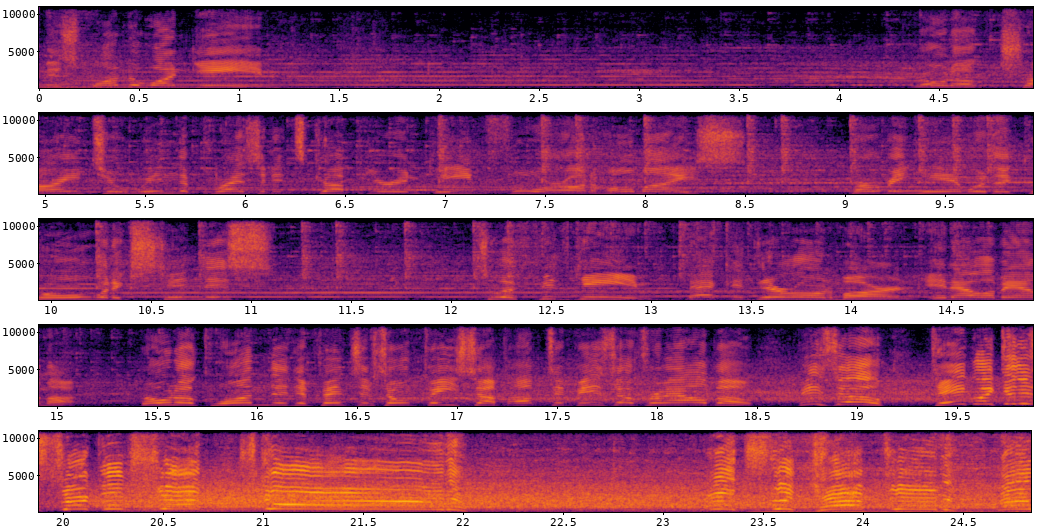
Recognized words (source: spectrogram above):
in this one-to-one game. Roanoke trying to win the President's Cup here in game four on home ice. Birmingham with a goal would extend this to a fifth game back at their own barn in Alabama. Roanoke won the defensive zone faceoff up Up to Bizzo from Alvo. Bizzo dangling to the circle, shot, scored! It's the captain that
